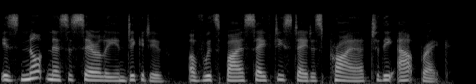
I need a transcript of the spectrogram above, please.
is not necessarily indicative of WIV's biosafety status prior to the outbreak.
